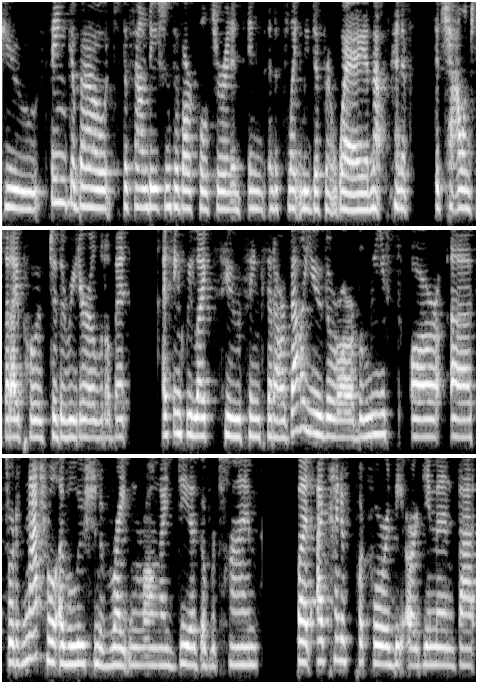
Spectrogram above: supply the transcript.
to think about the foundations of our culture in in, in a slightly different way. And that's kind of the challenge that I pose to the reader a little bit. I think we like to think that our values or our beliefs are a sort of natural evolution of right and wrong ideas over time. But I kind of put forward the argument that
